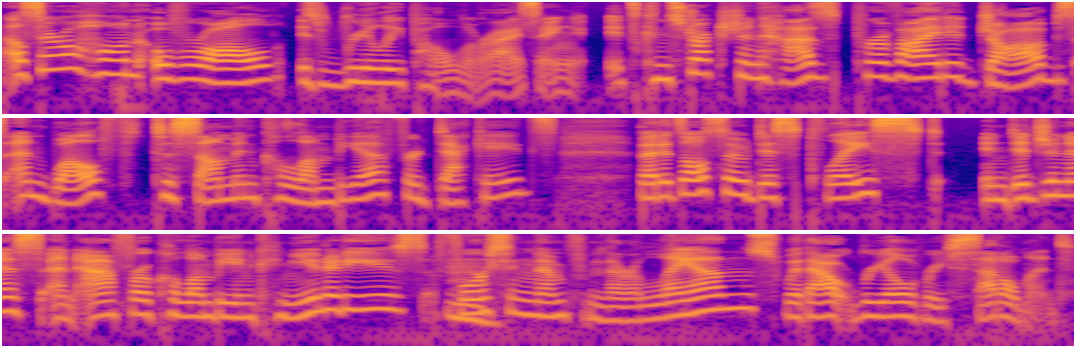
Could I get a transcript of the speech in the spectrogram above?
El Cerrejón overall is really polarizing. Its construction has provided jobs and wealth to some in Colombia for decades, but it's also displaced indigenous and Afro Colombian communities, mm. forcing mm. them from their lands without real resettlement.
